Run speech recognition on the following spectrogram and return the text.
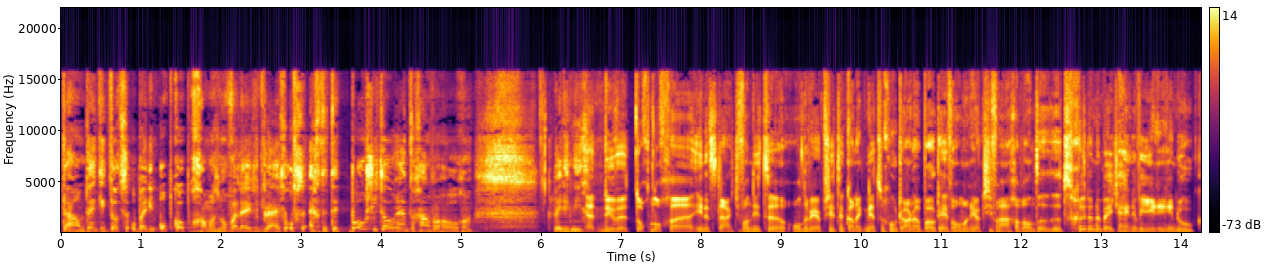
daarom denk ik dat ze bij die opkoopprogramma's nog wel even blijven. Of ze echt de depositorente gaan verhogen. Weet ik niet. Ja, nu we toch nog uh, in het staartje van dit uh, onderwerp zitten, kan ik net zo goed Arno Boot even om een reactie vragen. Want het schudde een beetje heen en weer hier in de hoek.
